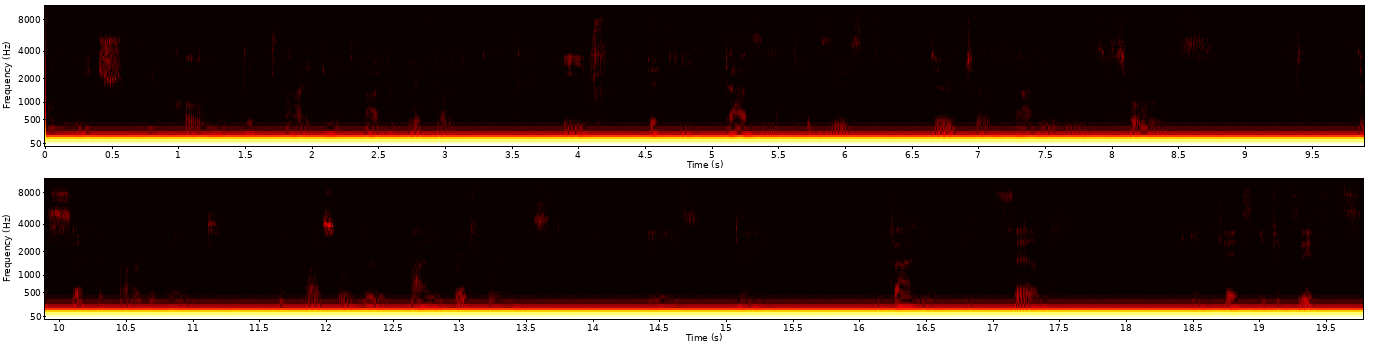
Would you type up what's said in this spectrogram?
on which we call the try method. If the key doesn't exist, the return value is false. The second argument we pass over by reference is the value itself in case it exists,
